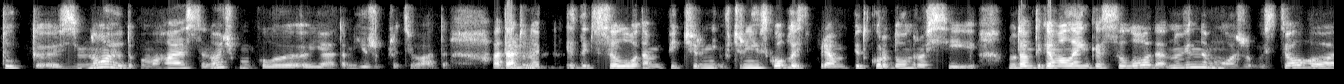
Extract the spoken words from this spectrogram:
тут е, зі мною допомагає з синочком, коли я там їжу працювати. А тато Мгм. навіть їздить в село там під Черні... в Чернігівську область, прямо під кордон Росії. Ну там таке маленьке село, да? ну він не може без цього.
